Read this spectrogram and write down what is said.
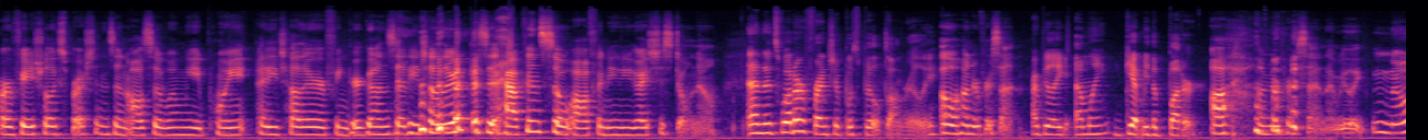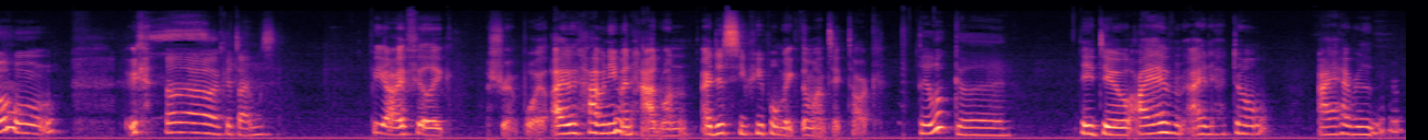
our facial expressions and also when we point at each other, finger guns at each other, because it happens so often and you guys just don't know. And it's what our friendship was built on, really. Oh, 100%. I'd be like, Emily, get me the butter. Hundred percent. I'd be like, no. Ah, good times. But yeah, I feel like shrimp boil. I haven't even had one. I just see people make them on TikTok. They look good. They do. I have. I don't. I haven't.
